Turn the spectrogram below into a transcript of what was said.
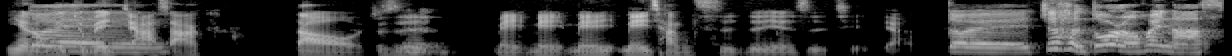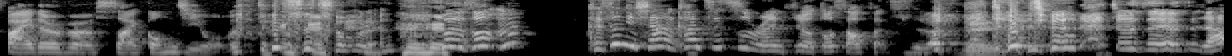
你很容易就被夹杀到，就是每每每每场次这件事情这样。对，就很多人会拿 Spider Verse 来攻击我们 蜘蛛人，或者说，嗯，可是你想想看，蜘蛛人已经有多少粉丝了？对，就是就是这件事情啊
